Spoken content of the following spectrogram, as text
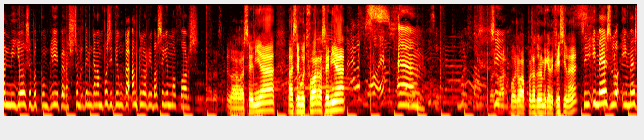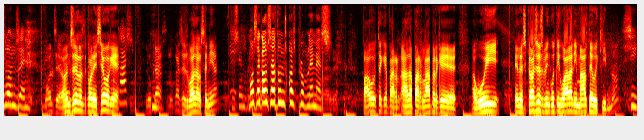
el millor se pot complir, per això sempre tenim que anar en positiu, aunque, aunque els rivals siguin molt forts. La, la Sènia ha sigut fort, la Sènia Um, sí, vos ho ha posat una mica difícil, eh? sí, i més lo- i més l'11. L'11, l'11 el coneixeu o què? Lucas, Lucas és bo del Sènia? Mos ha causat uns quants problemes. Pau té que par ha de parlar perquè avui en les coses has vingut igual a animar el teu equip, no? Sí,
